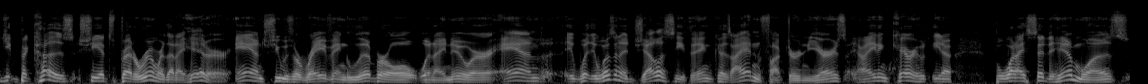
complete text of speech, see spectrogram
Yeah, because she had spread a rumor that I hit her, and she was a raving liberal when I knew her, and it, wa- it wasn't a jealousy thing because I hadn't fucked her in years, and I didn't care, you know. But what I said to him was,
